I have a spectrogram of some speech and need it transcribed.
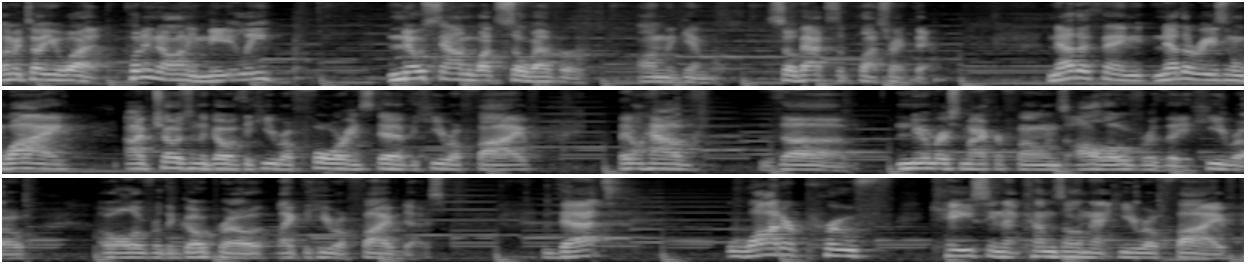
let me tell you what, putting it on immediately, no sound whatsoever on the gimbal. So that's the plus right there. Another thing, another reason why I've chosen to go with the Hero 4 instead of the Hero 5, they don't have the numerous microphones all over the Hero, all over the GoPro like the Hero 5 does. That waterproof casing that comes on that Hero 5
